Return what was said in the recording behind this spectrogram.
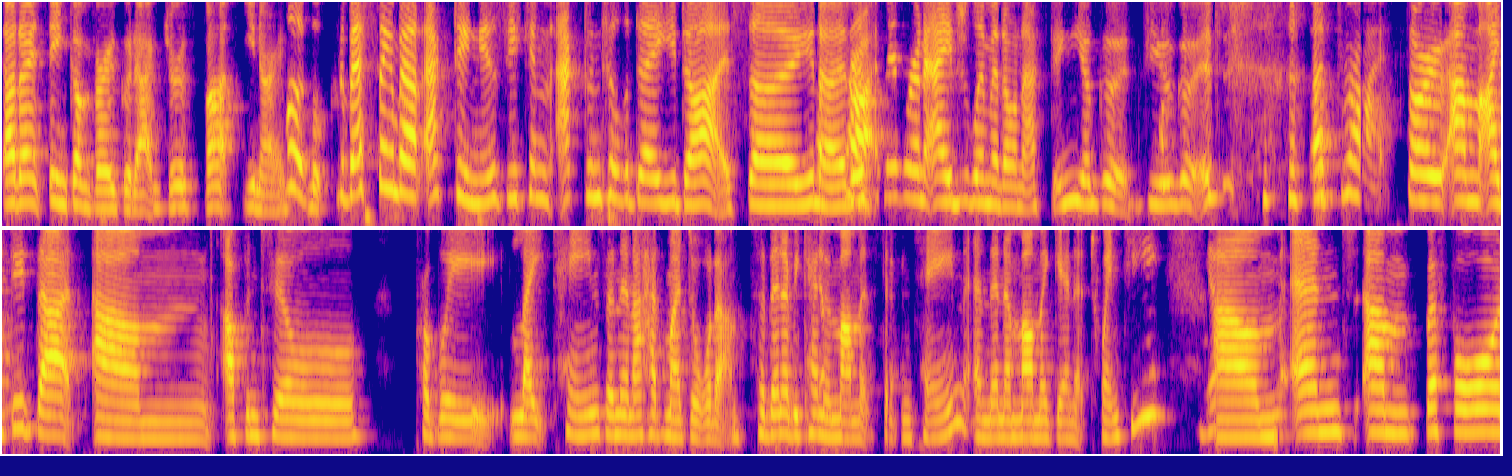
I don't think I'm very good actress, but you know, look, look, the best thing about acting is you can act until the day you die. So, you know, there's never an age limit on acting. You're good. You're good. That's right. So, um, I did that um up until probably late teens and then I had my daughter. So then I became yep. a mum at 17 and then a mum again at 20. Yep. Um, and um, before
